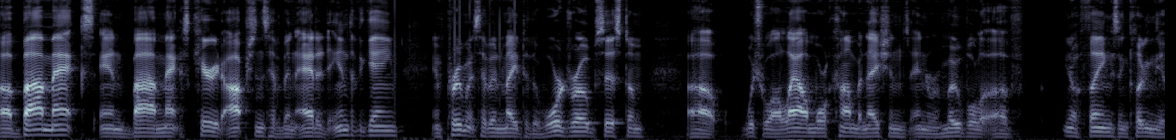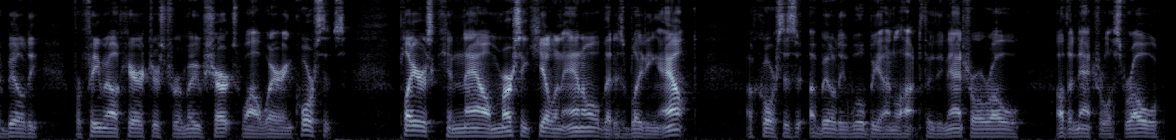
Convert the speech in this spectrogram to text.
Uh, buy max and buy max carried options have been added into the game. Improvements have been made to the wardrobe system, uh, which will allow more combinations and removal of you know things, including the ability for female characters to remove shirts while wearing corsets. Players can now mercy kill an animal that is bleeding out. Of course, this ability will be unlocked through the natural role or the naturalist role.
